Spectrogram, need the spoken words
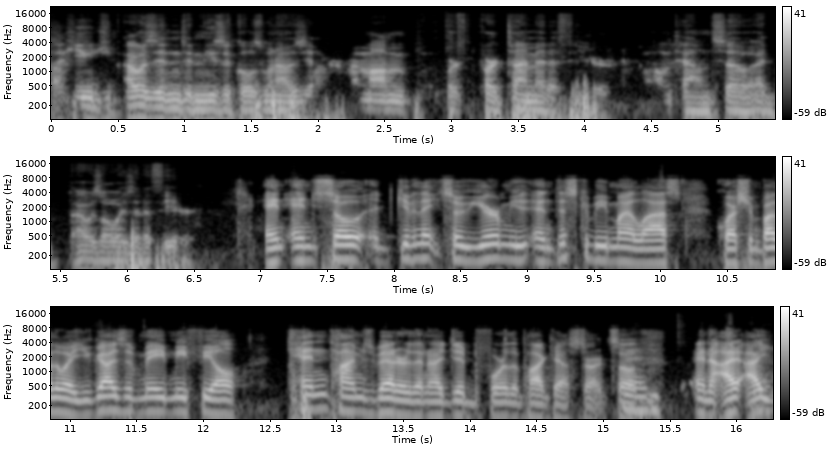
I was huge. I was into musicals when I was younger. My mom worked part time at a theater hometown, so I I was always at a theater. And and so uh, given that, so you're and this could be my last question. By the way, you guys have made me feel ten times better than I did before the podcast started. So, Good. and I, I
